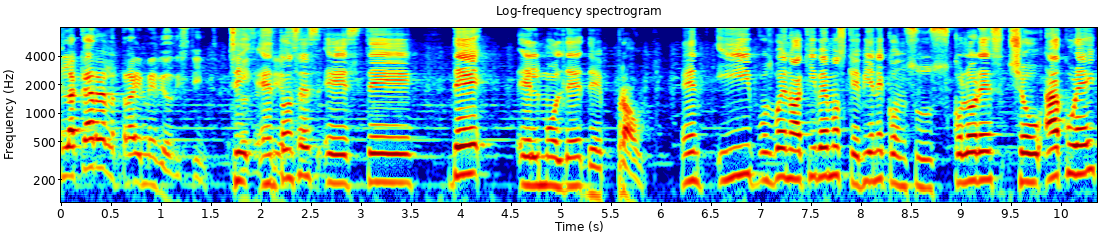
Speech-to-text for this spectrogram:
La cara la trae medio distinta. Sí, entonces, este, de el molde de Prowl. En- y pues bueno, aquí vemos que viene con sus colores Show Accurate,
